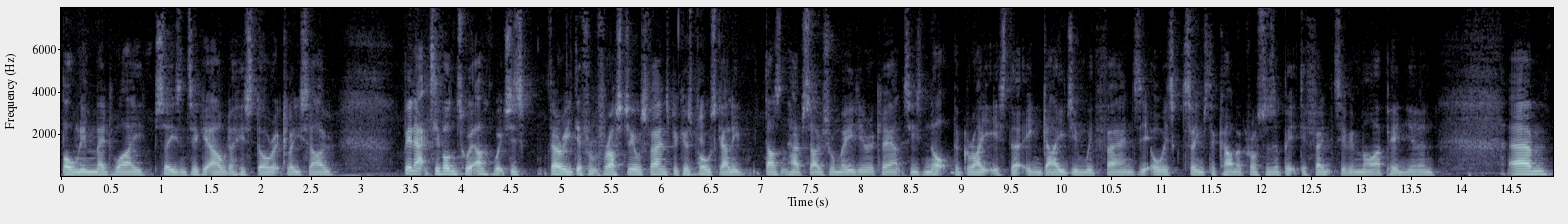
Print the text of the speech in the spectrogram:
born in Medway, season ticket holder historically, so been active on Twitter, which is very different for us Gills fans because Paul Scally doesn't have social media accounts. He's not the greatest at engaging with fans. It always seems to come across as a bit defensive, in my opinion. And um,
